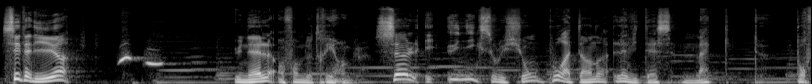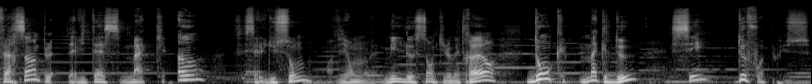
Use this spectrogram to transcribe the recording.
C'est-à-dire une aile en forme de triangle. Seule et unique solution pour atteindre la vitesse Mach 2. Pour faire simple, la vitesse Mach 1, c'est celle du son, environ 1200 km/h, donc Mach 2, c'est deux fois plus.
